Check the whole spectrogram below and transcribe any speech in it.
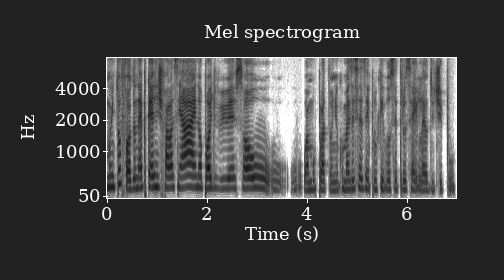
Muito foda, né? Porque a gente fala assim, ai, ah, não pode viver só o, o, o, amor platônico, mas esse exemplo que você trouxe aí, Léo, de tipo,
